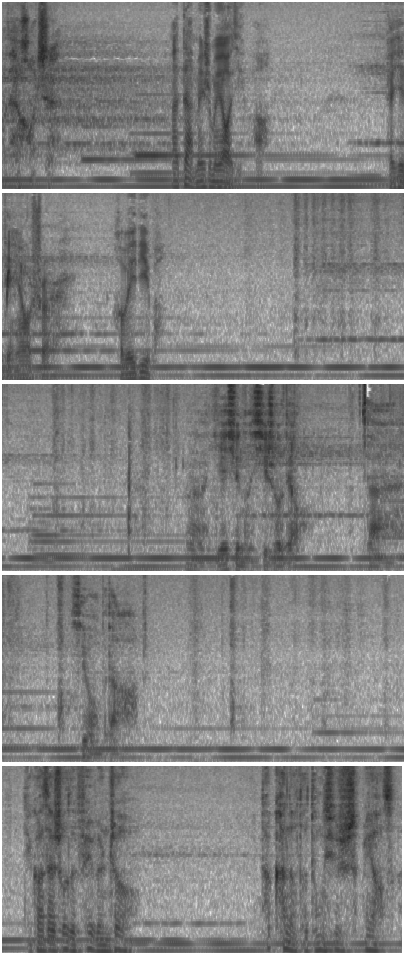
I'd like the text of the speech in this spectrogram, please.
不太好吃，啊，但没什么要紧啊。开些点药水和维 D 吧。嗯，也许能吸收掉，但希望不大。你刚才说的飞蚊症，他看到的东西是什么样子的？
